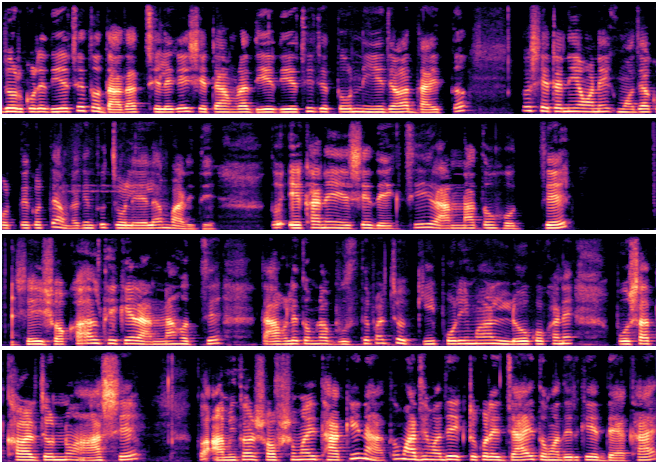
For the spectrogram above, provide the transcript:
জোর করে দিয়েছে। তো দাদার ছেলেকেই সেটা আমরা দিয়ে দিয়েছি যে তোর নিয়ে যাওয়ার দায়িত্ব। তো সেটা নিয়ে অনেক মজা করতে করতে আমরা কিন্তু চলে এলাম বাড়িতে। তো এখানে এসে দেখছি রান্না তো হচ্ছে। সেই সকাল থেকে রান্না হচ্ছে। তাহলে তোমরা বুঝতে পারছ কি পরিমাণ লোক ওখানে প্রসাদ খাওয়ার জন্য আসে। তো আমি তো আর সব সময় থাকি না, তো মাঝে মাঝে একটু করে যাই তোমাদেরকে দেখায়।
